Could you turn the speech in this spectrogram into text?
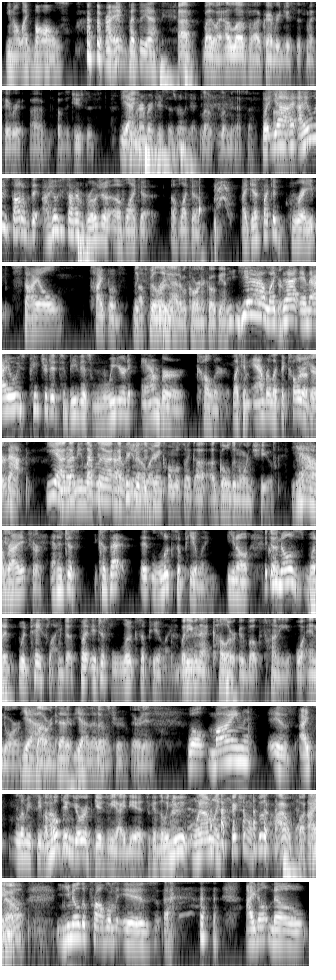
you know, like balls, right? But yeah, Um, by the way, I love uh, cranberry juice. It's my favorite uh, of the juices. yeah, cranberry juice is really good. Love, love me that stuff. But yeah, Um, I, I always thought of the, I always thought ambrosia of like a, of like a, I guess like a grape style type of like of spilling fruit. out of a cornucopia. Yeah, like Sure. that. And I always pictured it to be this weird amber color, like an amber, like the color of Sure. sap. Yeah, You know what I that's mean? Like, definitely. it's I, kind I of, pictured you know, the like- drink almost like a, a golden orange hue. Yeah, Yeah, right. Sure. And it just because that it looks appealing. You know, It who does. knows what it would taste like? It does. but it just looks appealing. But even that color evokes honey or and or Yeah, flower that- yeah, that that is true. There it is. Well, mine is I let me see. I'm I'll hoping get- yours gives me ideas because when you when I'm like fictional food, I don't fucking I know. know. You know the problem is I don't know.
